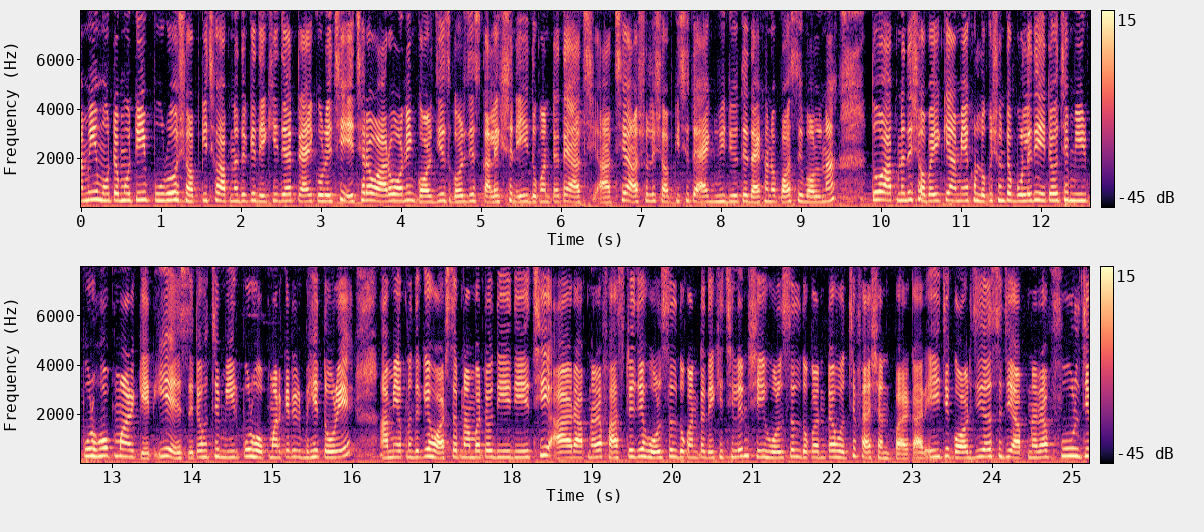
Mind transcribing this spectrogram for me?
আমি মোটামুটি পুরো সব কিছু আপনাদেরকে দেখিয়ে দেওয়ার ট্রাই করেছি। এছাড়াও আরও অনেক গর্জিয়াস গর্জিয়াস কালেকশন এই দোকানটাতে আছে আছে। আসলে সব কিছু তো এক ভিডিওতে দেখানো পসিবল না। তো আপনাদের সবাইকে আমি এখন লোকেশনটা বলে দিই। এটা হচ্ছে মিরপুর হোপ মার্কেট। ইয়েস এটা হচ্ছে মিরপুর হোপ মার্কেটের ভেতরে আমি আপনাদেরকে হোয়াটসঅ্যাপ নাম্বারটাও দিয়ে দিয়েছি। আর আপনারা ফার্স্টে যে হোলসেল দোকানটা দেখেছিলেন, সেই হোলসেল দোকানটা হচ্ছে ফ্যাশন পার্ক আর এই যে গর্জিয়াস যে আপনারা ফুল যে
